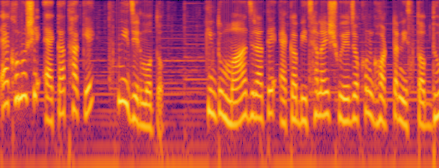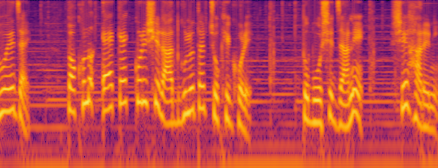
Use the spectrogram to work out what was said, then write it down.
এখনও সে একা থাকে নিজের মতো। কিন্তু মাঝ রাতে একা বিছানায় শুয়ে যখন ঘরটা নিস্তব্ধ হয়ে যায়, তখনও এক এক করে সে রাতগুলো তার চোখে ঘোরে। তবুও সে জানে সে হারেনি।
